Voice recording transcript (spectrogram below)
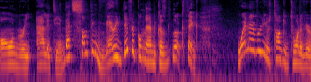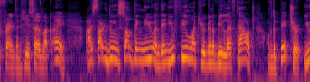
own reality. And that's something very difficult man because look think whenever you're talking to one of your friends and he says like hey i started doing something new and then you feel like you're to be left out of the picture you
